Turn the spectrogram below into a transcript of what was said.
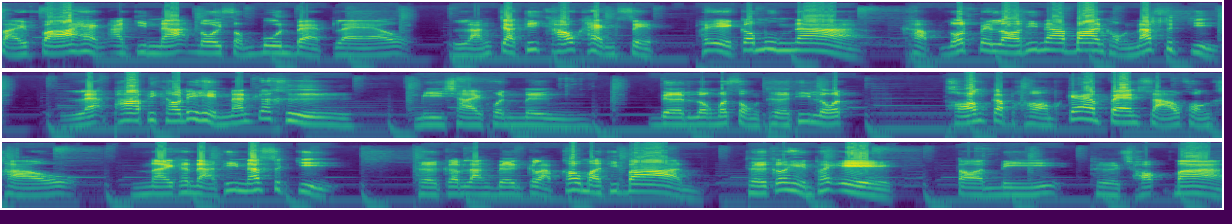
สายฟ้าแห่งอากินะโดยสมบูรณ์แบบแล้ว หลังจากที่เขาแข่งเสร็จ พระเอกก็มุ่งหน้า ขับรถไปรอที่หน้าบ้านของนัตสึกิ และภาพที่เขาได้เห็นนั้นก็คือ มีชายคนหนึ่ง เดินลงมาส่งเธอที่รถ พร้อมกับหอมแก้มแฟนสาวของเขา ในขณะที่นัตสึกิ เธอกำลังเดินกลับเข้ามาที่บ้าน เธอก็เห็นพระเอก ตอนนี้เธอช็อกมาก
